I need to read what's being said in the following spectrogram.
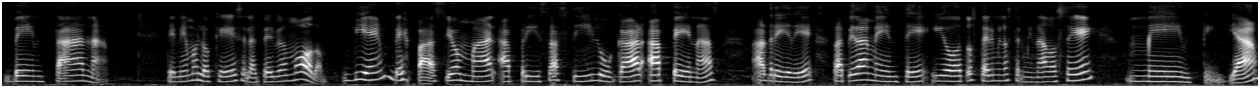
ventana. Tenemos lo que es el adverbio modo. Bien, despacio, mal, a prisa, sí, lugar, apenas, adrede, rápidamente y otros términos terminados en mente, ¿ya?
